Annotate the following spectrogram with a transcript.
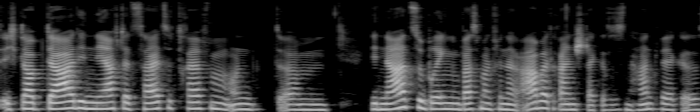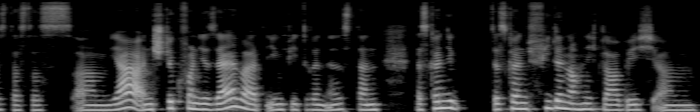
ich glaube, da den Nerv der Zeit zu treffen und, ähm, den nahezubringen, was man für eine Arbeit reinsteckt, dass es ein Handwerk ist, dass das, ähm, ja, ein Stück von dir selber irgendwie drin ist, dann das können die das können viele noch nicht, glaube ich, ähm,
